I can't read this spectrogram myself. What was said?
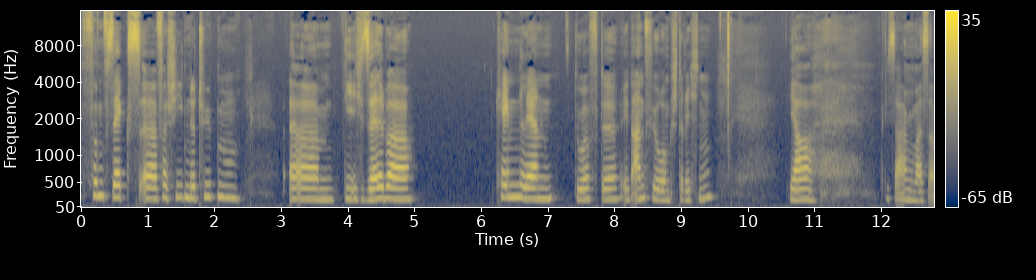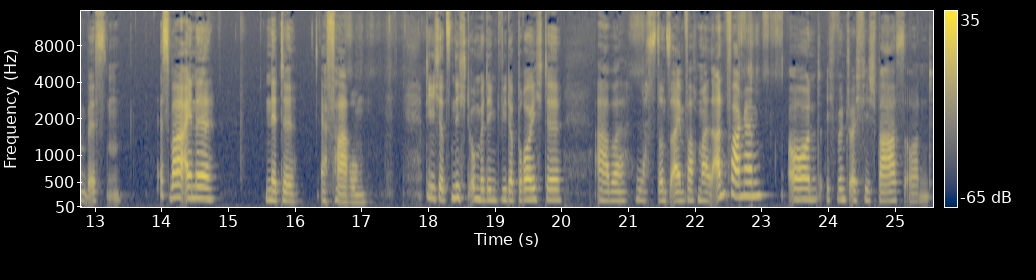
fünf, sechs äh, verschiedene Typen, ähm, die ich selber kennenlernen durfte, in Anführungsstrichen. Ja, wie sagen wir es am besten? Es war eine nette Erfahrung, die ich jetzt nicht unbedingt wieder bräuchte, aber lasst uns einfach mal anfangen und ich wünsche euch viel Spaß und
